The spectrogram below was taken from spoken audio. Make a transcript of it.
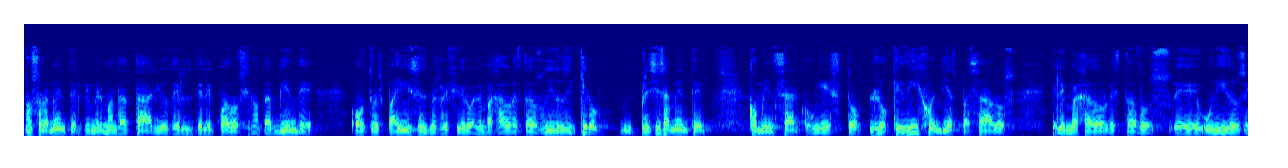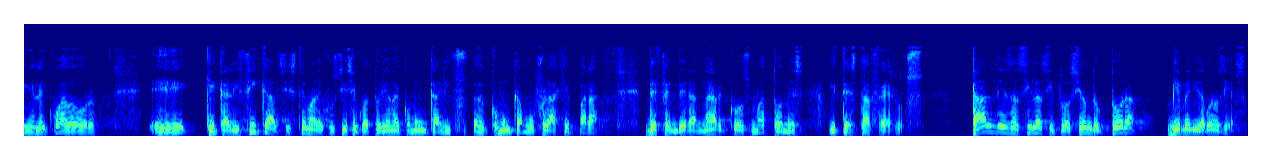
no solamente del primer mandatario del, Ecuador, sino también de otros países, me refiero al embajador de Estados Unidos, y quiero precisamente comenzar con esto. Lo que dijo en días pasados el embajador de Estados eh, Unidos en el Ecuador, que califica al sistema de justicia ecuatoriana como un, como un camuflaje para defender a narcos, matones y testaferros. Tal es así la situación, doctora. Bienvenida, buenos días.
